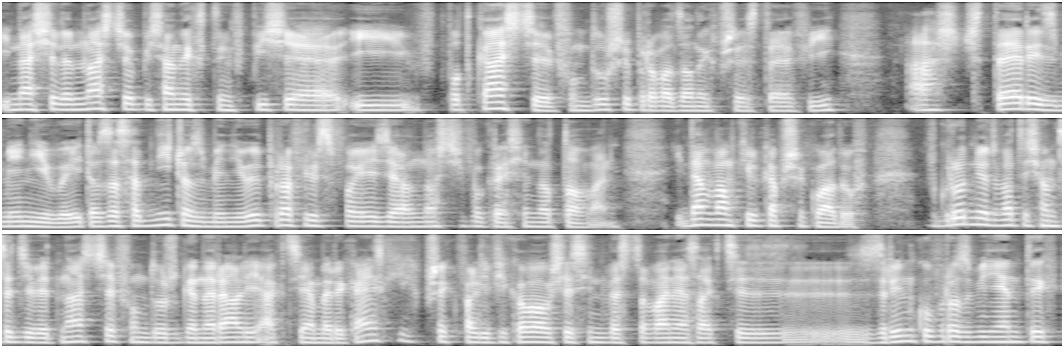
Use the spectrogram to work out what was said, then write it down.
I na 17 opisanych w tym wpisie i w podcaście funduszy prowadzonych przez TFI aż cztery zmieniły i to zasadniczo zmieniły profil swojej działalności w okresie notowań. I dam Wam kilka przykładów. W grudniu 2019 Fundusz Generali Akcji Amerykańskich przekwalifikował się z inwestowania z akcji z rynków rozwiniętych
